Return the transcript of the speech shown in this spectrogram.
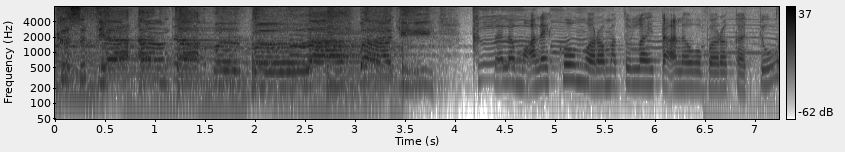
kesetiaan tak berbelit. Assalamualaikum warahmatullahi taala wabarakatuh.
